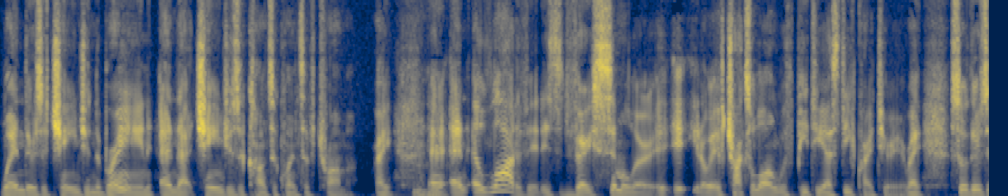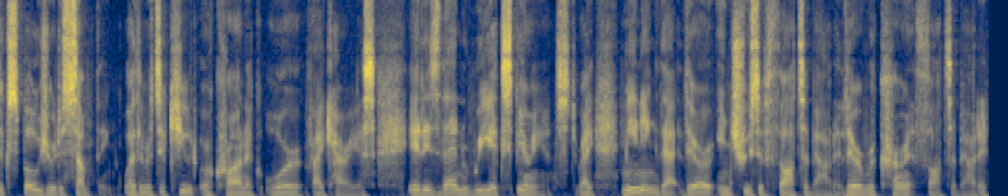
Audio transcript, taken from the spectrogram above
when there's a change in the brain and that change is a consequence of trauma, right? Mm-hmm. And, and, a lot of it is very similar. It, it, you know, it tracks along with PTSD criteria, right? So there's exposure to something, whether it's acute or chronic or vicarious. It is then re-experienced, right? Meaning that there are intrusive thoughts about it, there are recurrent thoughts about it.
